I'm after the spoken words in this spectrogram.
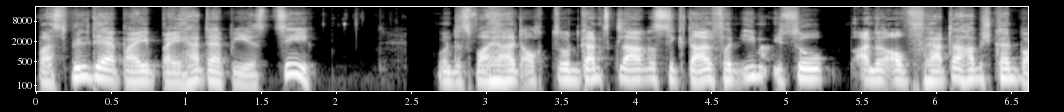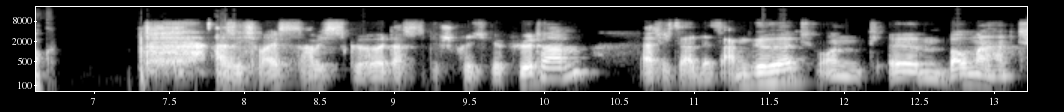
Was will der bei, bei Hertha BSC? Und das war halt auch so ein ganz klares Signal von ihm. Ich so, auf Hertha habe ich keinen Bock. Also ich weiß, habe ich gehört, dass sie Gespräche geführt haben. Er hat sich das alles angehört und ähm, Baumann hat,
